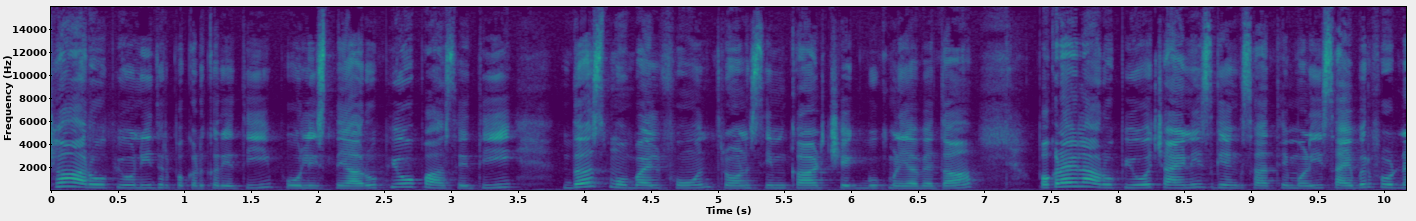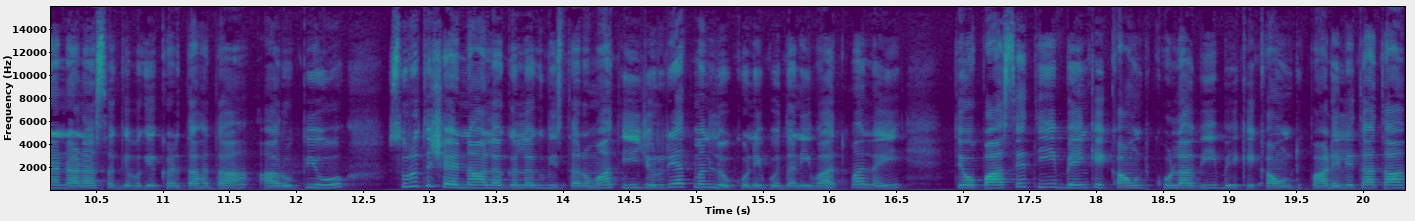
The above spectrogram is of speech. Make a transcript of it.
છ આરોપીઓની ધરપકડ કરી હતી. પોલીસને આરોપીઓ પાસેથી દસ મોબાઈલ ફોન, ત્રણ સિમ કાર્ડ, ચેકબુક મળી આવ્યા હતા. પકડાયેલા આરોપીઓ ચાઇનીઝ ગેંગ સાથે મળી સાયબર ફ્રોડના નાણાં સગે વગે કરતા હતા. આરોપીઓ સુરત શહેરના અલગ અલગ વિસ્તારોમાંથી જરૂરિયાતમંદ લોકોને પોતાની વાતમાં લઈ તેઓ પાસેથી બેંક એકાઉન્ટ ખોલાવી બેંક એકાઉન્ટ ભાડે લેતા હતા,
